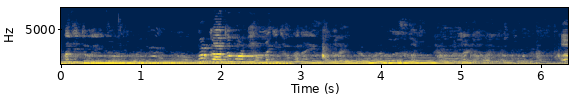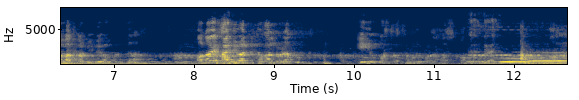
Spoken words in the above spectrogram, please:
মোৰ গাটো বৰ ভাল লাগি থকা নাই। মাত্ৰ সদায় হাঁহি মাতি থকা ল'ৰাটো এই অৱস্থাত চাবলৈ বৰ কষ্ট।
